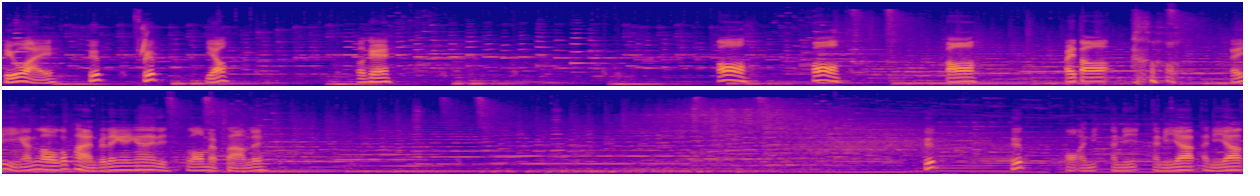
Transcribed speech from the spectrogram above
ผิวไหวฮึบฮึบเดี๋ยว โอเค อ้ออ้ต่อ ไปต่อ เฮ้ย งั้นเราก็ผ่านไปได้ง่าย ๆ ดิ รอแมปสามเลย ฮึบ ฮึบอ๋ออันนี้ อันนี้ อันนี้ยาก อันนี้ยาก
